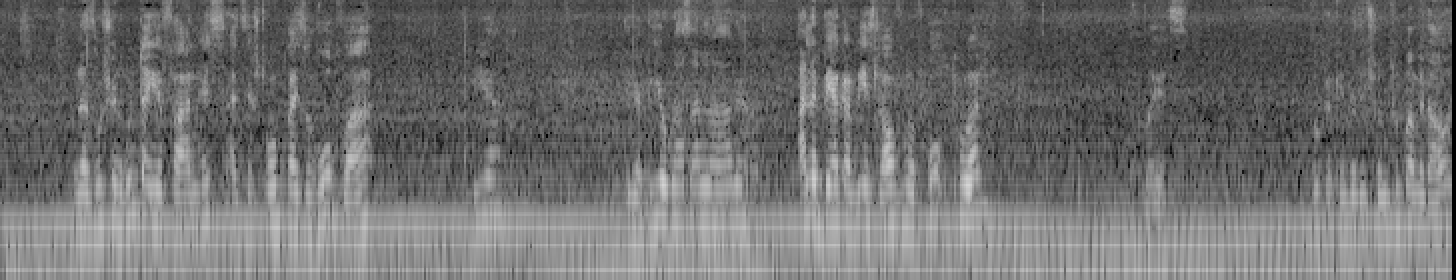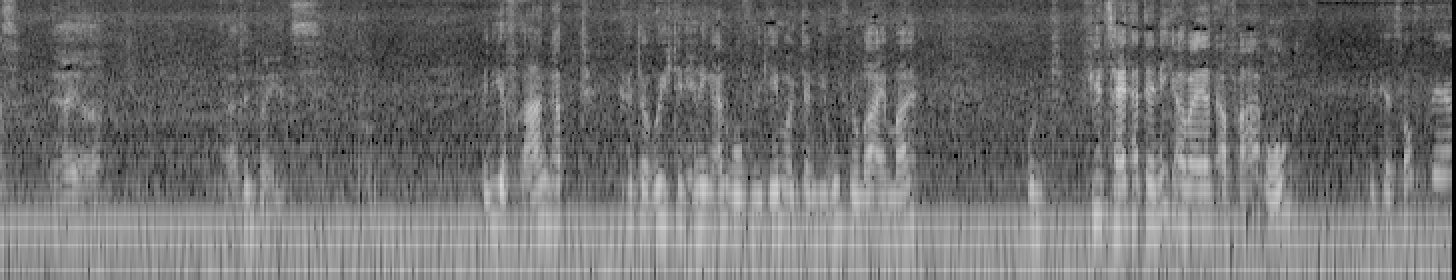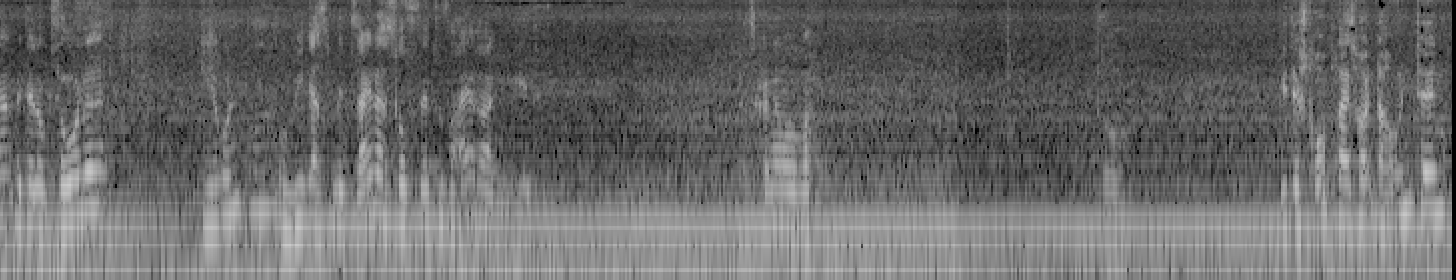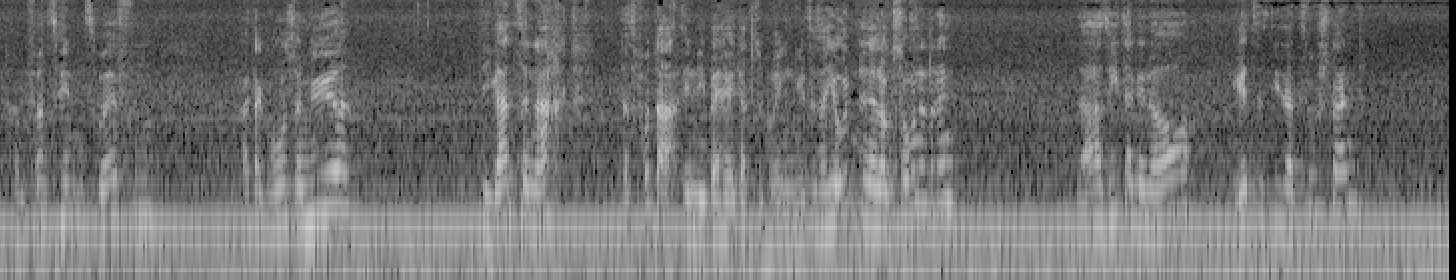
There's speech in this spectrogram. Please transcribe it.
weil er so schön runtergefahren ist, als der Strompreis so hoch war. Hier in der Biogasanlage. Alle BRKWs laufen auf Hochtouren. Aber jetzt, guck, da kennt er sich schon super mit aus. Ja, ja, da sind wir jetzt. Wenn ihr Fragen habt, könnt ihr ruhig den Henning anrufen. Wir geben euch dann die Rufnummer einmal. Und viel Zeit hat er nicht, aber er hat Erfahrung mit der Software, mit der Loxone hier unten und wie das mit seiner Software zu verheiraten geht. Das kann er mal machen. So. Geht der Strompreis heute nach unten. Am 14.12. hat er große Mühe, die ganze Nacht das Futter in die Behälter zu bringen. Jetzt ist er hier unten in der Loxone drin. Da sieht er genau, jetzt ist dieser Zustand.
